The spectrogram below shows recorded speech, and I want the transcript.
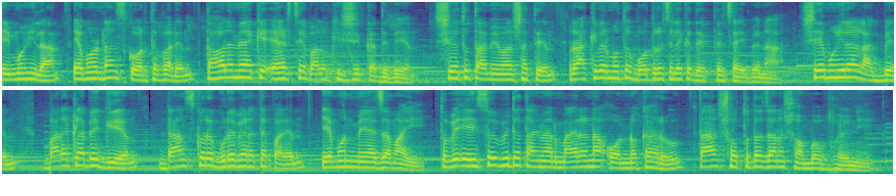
এই মহিলা এমন ডান্স করতে পারে, তাহলে মেয়েকে এর চেয়ে ভালো কি শিক্ষা দিবে? সেহেতু তামিমার সাথে রাকিবের মতো ভদ্র ছেলেকে দেখতে চাইবে না। সে মহিলা লাগবে বারে ক্লাবে গিয়ে ডান্স করে ঘুরে বেড়াতে পারেন এমন মেয়ে জামাই। তবে এই ছবিটা তাইমার মায়েরা না অন্য কারও, তার সত্যতা জানা সম্ভব হয়নি।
